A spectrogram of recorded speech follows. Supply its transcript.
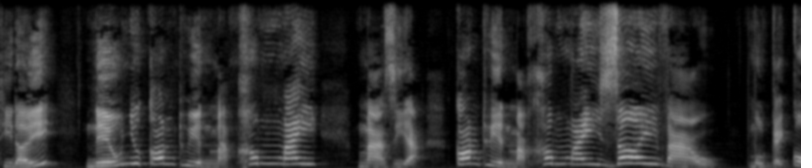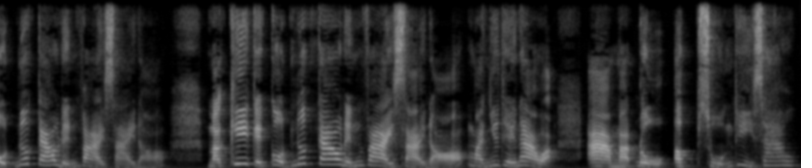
Thì đấy, nếu như con thuyền mà không may Mà gì ạ? Con thuyền mà không may rơi vào một cái cột nước cao đến vài sải đó Mà khi cái cột nước cao đến vài sải đó Mà như thế nào ạ? À mà đổ ập xuống thì sao?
